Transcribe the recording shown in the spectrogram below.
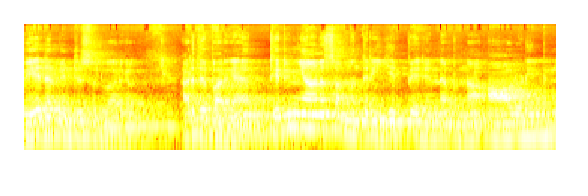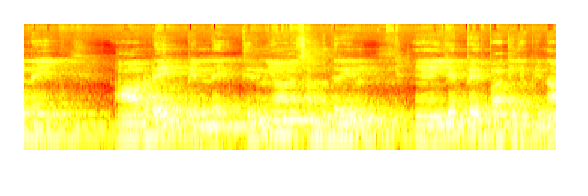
வேதம் என்று சொல்வார்கள். அடுத்து பாருங்கள் திருஞான சம்பந்தரி இயற்பெயர் என்ன அப்படின்னா ஆளுடை பிள்ளை. ஆளுடை பிள்ளை. திருஞான சம்பந்தரின் இயற்பெயர் பார்த்திங்க அப்படின்னா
